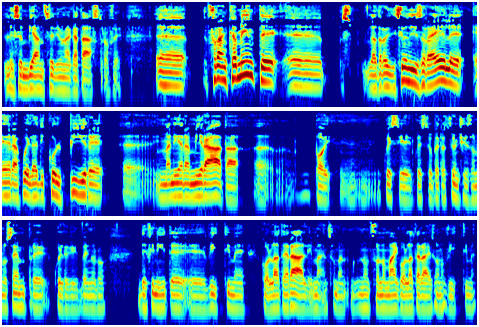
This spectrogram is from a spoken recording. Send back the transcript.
le sembianze di una catastrofe. Eh, francamente eh, la tradizione di Israele era quella di colpire eh, in maniera mirata, eh, poi in, questi, in, queste operazioni ci sono sempre quelle che vengono definite eh, vittime collaterali, ma insomma non sono mai collaterali, sono vittime.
